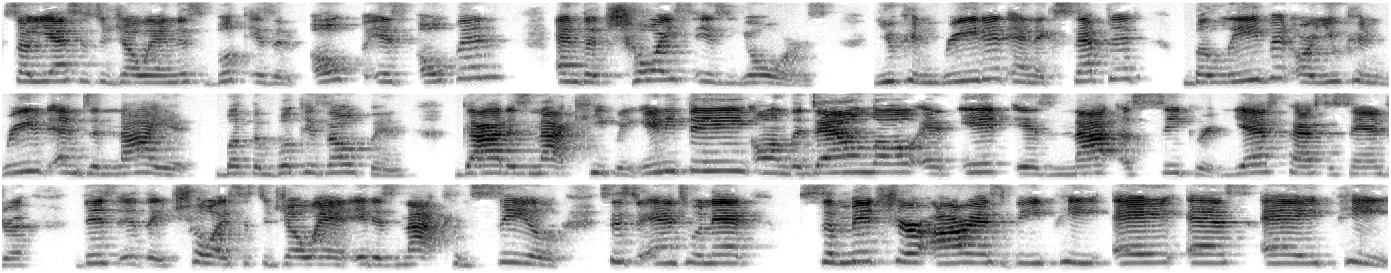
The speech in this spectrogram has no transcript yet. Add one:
So yes, Sister Joanne, this book is an op- is open and the choice is yours. You can read it and accept it, believe it, or you can read it and deny it, but the book is open. God is not keeping anything on the down low, and it is not a secret. Yes, Pastor Sandra, this is a choice. Sister Joanne, it is not concealed. Sister Antoinette, submit your RSVP ASAP.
